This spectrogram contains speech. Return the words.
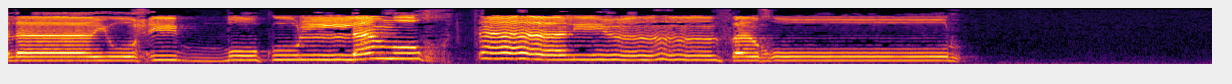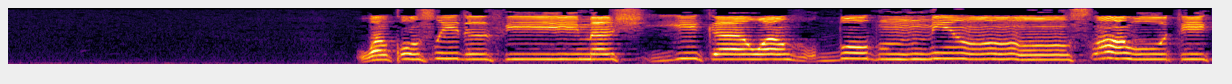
لا يحب كل مختال فخور واقصد في مشيك واغضب من صوتك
